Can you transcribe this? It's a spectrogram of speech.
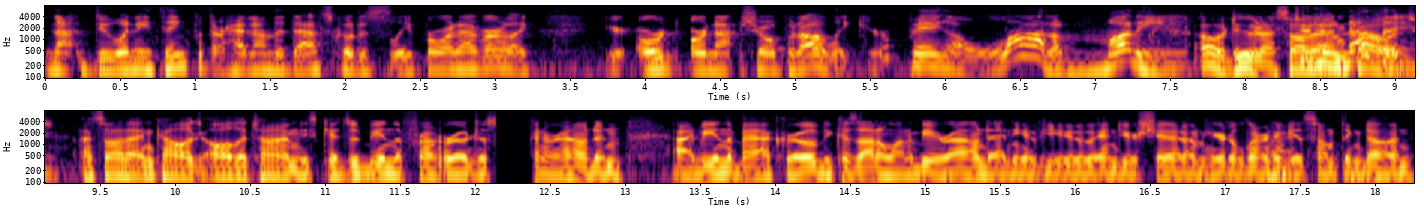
not do anything, put their head on the desk, go to sleep or whatever, like, you're or or not show up at all. Like, you're paying a lot of money. Oh, dude, I saw that in nothing. college. I saw that in college all the time. These kids would be in the front row just around, and I'd be in the back row because I don't want to be around any of you and your shit. I'm here to learn Right. and get something done.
